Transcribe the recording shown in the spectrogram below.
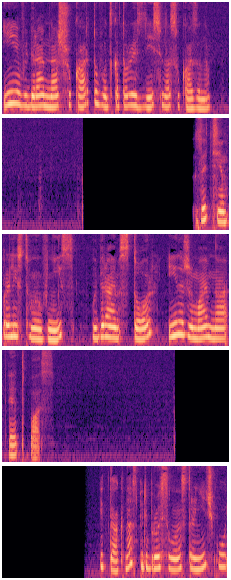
и выбираем нашу карту, вот которая здесь у нас указана. Затем пролистываем вниз, выбираем Store и нажимаем на Add Pass. Итак, нас перебросило на страничку,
